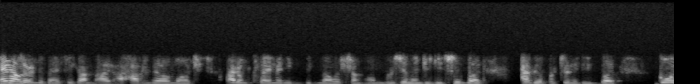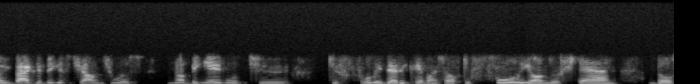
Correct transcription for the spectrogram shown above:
And I learned the basics. I, I have no much. I don't claim any big knowledge on, on Brazilian Jiu-Jitsu, but I have the opportunity. But going back, the biggest challenge was not being able to to fully dedicate myself to fully understand those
